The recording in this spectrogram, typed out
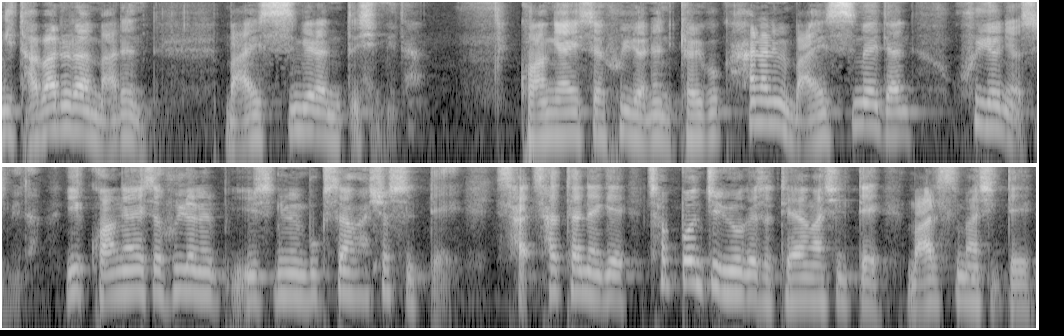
이 다바르라는 말은 말씀이라는 뜻입니다. 광야에서 훈련은 결국 하나님의 말씀에 대한 훈련이었습니다. 이 광야에서 훈련을 예수님이 묵상하셨을 때 사, 사탄에게 첫 번째 유혹에서 대항하실 때 말씀하실 때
